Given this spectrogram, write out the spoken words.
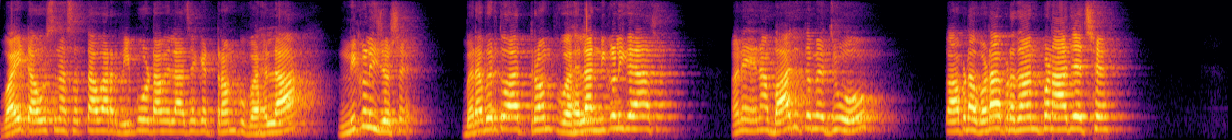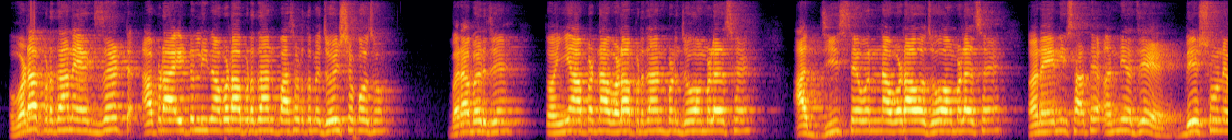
વ્હાઇટ હાઉસના સત્તાવાર રિપોર્ટ આવેલા છે કે ટ્રમ્પ વહેલા નીકળી જશે. બરાબર? તો આ ટ્રમ્પ વહેલા નીકળી ગયા છે. અને એના બાદ તમે જુઓ, તો આપણા વડાપ્રધાન પણ આજે છે. વડાપ્રધાન એક્ઝેક્ટ આપણા ઇટલીના વડાપ્રધાન પાછળ તમે જોઈ શકો છો. બરાબર છે? તો અહીંયા આપણના વડાપ્રધાન પણ જોવા મળે છે. આ જી સેવનના વડાઓ જોવા મળે છે અને એની સાથે અન્ય જે દેશોને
